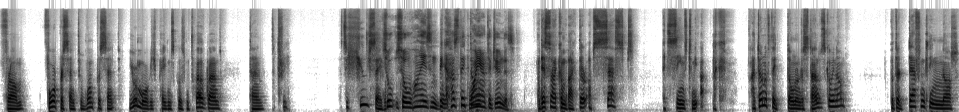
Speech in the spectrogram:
from 4% to 1%, your mortgage payments goes from 12 grand down to three. That's a huge saving. So, so why isn't Because they Why aren't they doing this? this I come back. They're obsessed. It seems to me. Uh, I- Like, I don't know if they don't understand what's going on, but they're definitely not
